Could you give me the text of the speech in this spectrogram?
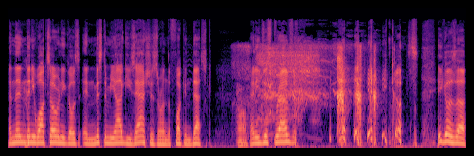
And then then he walks over and he goes, "And Mr. Miyagi's ashes are on the fucking desk." Oh. And he just grabs it. he goes, he goes, uh,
